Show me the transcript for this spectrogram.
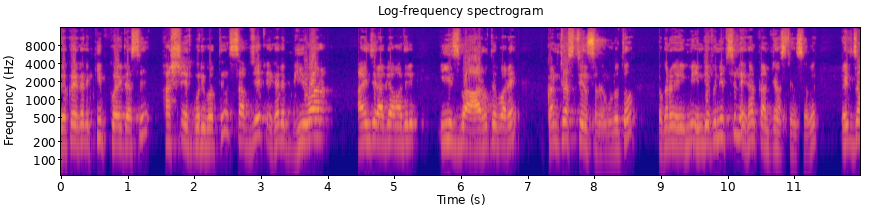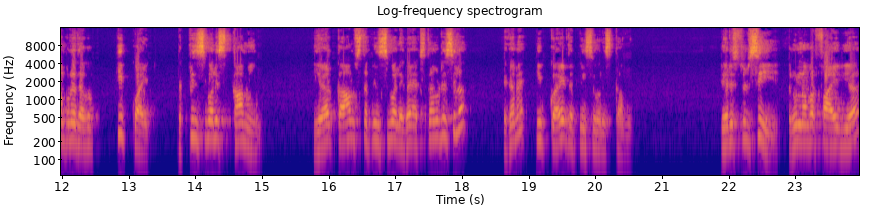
দেখো এখানে কিপ কোয়াইট আছে। হাস এর পরিবর্তে সাবজেক্ট এখানে ভি ওয়ান আইনজের আগে আমাদের ইজ বা আর হতে পারে। কন্টিনিউয়াস টেন্স হবে মূলত। ওখানে ইনডেফিনিট ছিল, এখানে কন্টিনিউয়াস টেন্স হবে। এক্সাম্পলে দেখো keep quiet the principal is coming here comes the principal এখানে এক্সক্লামেটিভ ছিল, এখানে keep quiet the principal is coming is to see rule number five ইয়ার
